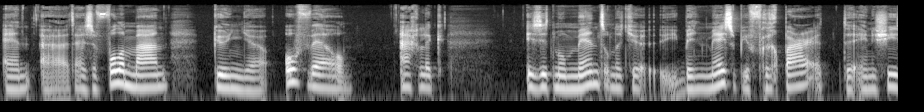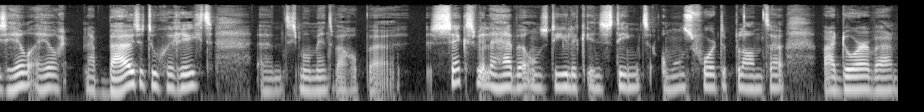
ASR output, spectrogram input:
En tijdens een volle maan kun je ofwel eigenlijk is dit moment, omdat je, je bent meest op je vruchtbaar. De energie is heel, heel naar buiten toe gericht. Um, het is het moment waarop we seks willen hebben, ons dierlijk instinct, om ons voor te planten. Waardoor we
